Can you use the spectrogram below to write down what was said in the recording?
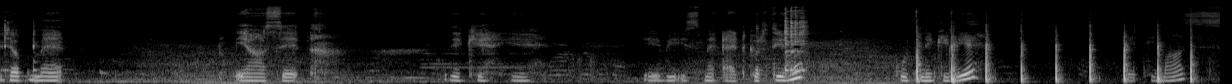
जब मैं यहाँ से, देखिए, ये ये भी इसमें ऐड करती हूँ कूटने के लिए। मेथी मांस,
